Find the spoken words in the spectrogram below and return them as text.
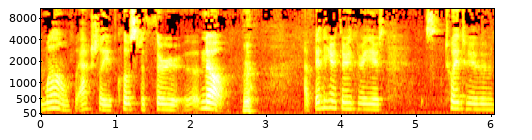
well, actually close to 30, uh, no. I've been here 33 years, It's 22,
